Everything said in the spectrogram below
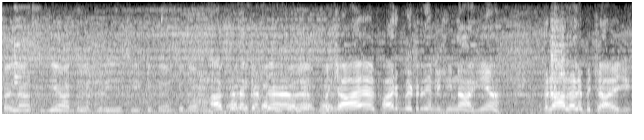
ਪਹਿਲਾਂ ਸੀਗੀਆਂ ਅੱਗ ਲੱਗ ਰਹੀ ਸੀ ਕਿਦਾਂ ਕਿਦਾਂ ਹੁਣ ਅੱਗ ਲੱਗਣ ਤੇ ਬਚਾਅ ਹੈ ਫਾਇਰ ਬ੍ਰਿਗੇਡ ਦੀਆਂ ਮਸ਼ੀਨਾਂ ਆ ਗਈਆਂ ਫਿਲਹਾਲ ਹਲੇ ਬਚਾਅ ਹੈ ਜੀ।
